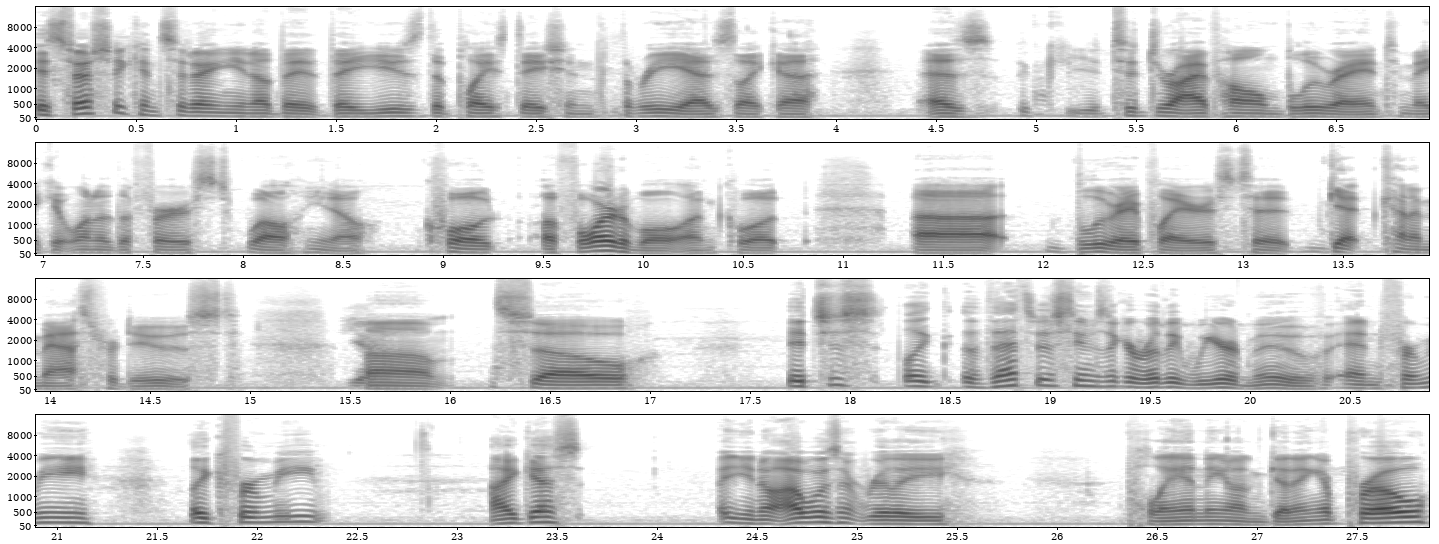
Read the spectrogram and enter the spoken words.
especially considering you know they they use the PlayStation 3 as like a as to drive home Blu-ray and to make it one of the first well you know quote affordable unquote uh, Blu-ray players to get kind of mass produced. Yeah. Um, so it just like that just seems like a really weird move. And for me, like for me, I guess you know I wasn't really planning on getting a pro,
